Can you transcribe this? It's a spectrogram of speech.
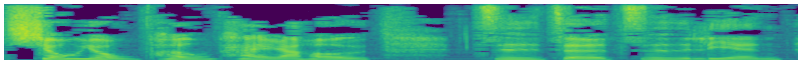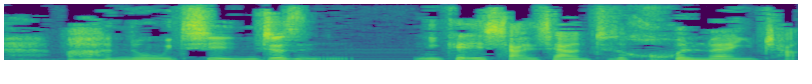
汹涌澎湃，然后自责自怜啊，怒气，你就是你可以想象，就是混乱一场。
